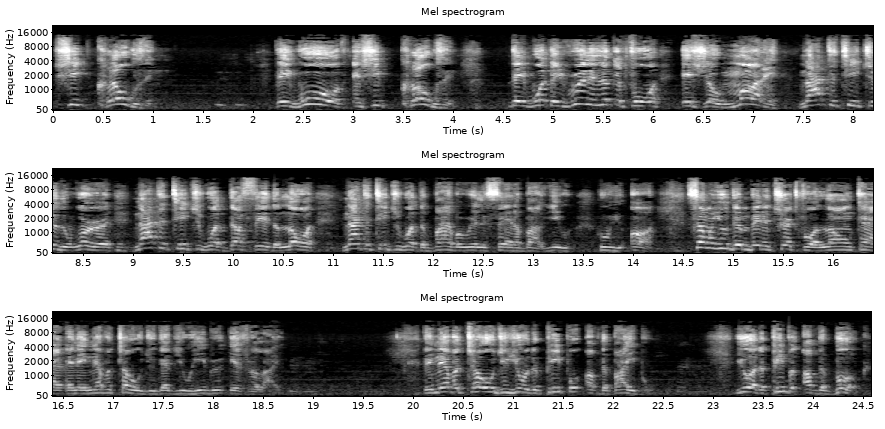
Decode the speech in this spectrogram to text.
sheep clothing. They wolves in sheep clothing. They what they really looking for is your money, not to teach you the word, not to teach you what thus said the Lord, not to teach you what the Bible really saying about you, who you are. Some of you done been in church for a long time and they never told you that you were Hebrew Israelite. They never told you you were the people of the Bible. You are the people of the book.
